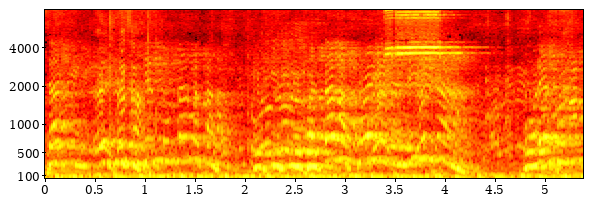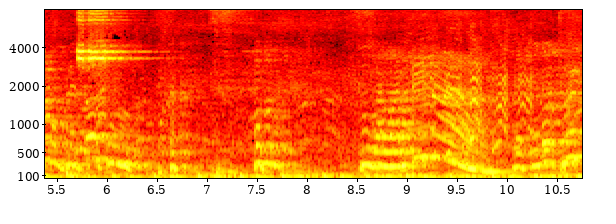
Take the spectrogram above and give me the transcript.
Saquen. El que le faltaba prueba de vida. Por eso no completó su, su, su gabardina. Le quedó.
